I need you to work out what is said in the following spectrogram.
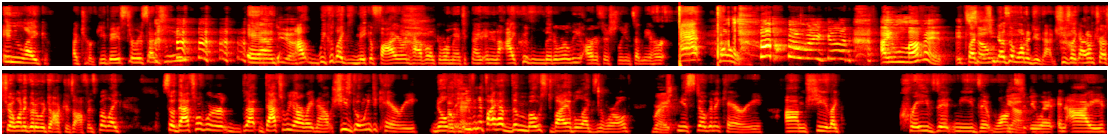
in like a turkey baster essentially and Yeah. I- we could like make a fire and have like a romantic night and then I could literally artificially inseminate her at home. I love it. It's but so she doesn't want to do that. She's like, I don't trust you. I want to go to a doctor's office. But like, so that's what we're that that's where we are right now. She's going to carry. No, Okay. even if I have the most viable eggs in the world, Right. She is still going to carry. Um, she like craves it, needs it, wants Yeah. to do it. And I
